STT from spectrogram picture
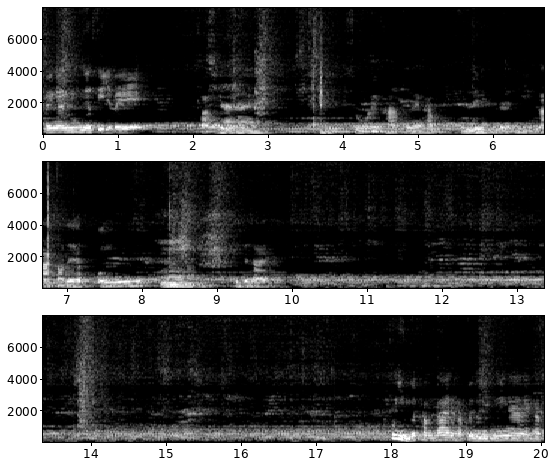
ไม่งั้นเนื้อสีจะไปฝังใช่สวยครับเห็นไหมครับผมริ้วขึ้นเลยนี่ ลากต่อเลยครับปึ้งอืมขึ้นเป็นลายผู้หญิงก็ทำได้นะครับ ตัวนี้ง่าย ๆครับ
